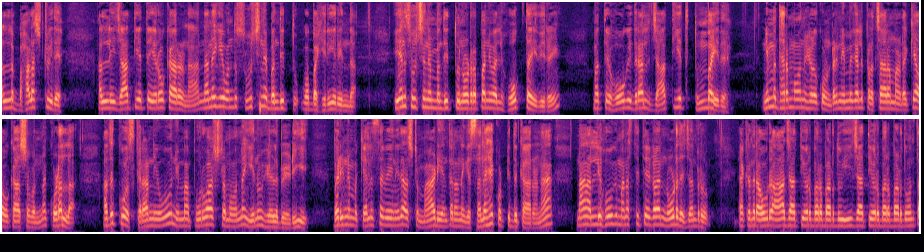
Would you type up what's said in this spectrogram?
ಅಲ್ಲಿ, ಬಹಳಷ್ಟು ಇದೆ. ಅಲ್ಲಿ ಜಾತೀಯತೆ ಇರೋ ಕಾರಣ ನನಗೆ ಒಂದು ಸೂಚನೆ ಬಂದಿತ್ತು ಒಬ್ಬ ಹಿರಿಯರಿಂದ. ಏನು ಸೂಚನೆ ಬಂದಿತ್ತು ನೋಡ್ರಪ್ಪ, ನೀವು ಅಲ್ಲಿ ಹೋಗ್ತಾ ಇದ್ದೀರಿ, ಮತ್ತೆ ಹೋಗಿದ್ರೆ ಅಲ್ಲಿ ಜಾತೀಯತೆ ತುಂಬ ಇದೆ. ನಿಮ್ಮ ಧರ್ಮವನ್ನು ಹೇಳ್ಕೊಂಡ್ರೆ ನಿಮಗೆ ಅಲ್ಲಿ ಪ್ರಚಾರ ಮಾಡೋಕ್ಕೆ ಅವಕಾಶವನ್ನ ಕೊಡಲ್ಲ. ಅದಕ್ಕೋಸ್ಕರ ನೀವು ನಿಮ್ಮ ಪೂರ್ವಾಶ್ರಮವನ್ನ ಏನೂ ಹೇಳಬೇಡಿ. ಬರೀ ನಿಮ್ಮ ಕೆಲಸವೇನಿದೆ ಅಷ್ಟು ಮಾಡಿ ಅಂತ ನನಗೆ ಸಲಹೆ ಕೊಟ್ಟಿದ್ದ ಕಾರಣ ನಾನು ಅಲ್ಲಿ ಹೋಗಿ ಮನಸ್ಥಿತಿಗಳನ್ನು ನೋಡಿದೆ ಜನರು. ಯಾಕಂದ್ರೆ ಅವರು ಆ ಜಾತಿಯವರು ಬರಬಾರ್ದು ಈ ಜಾತಿಯವರು ಬರಬಾರ್ದು ಅಂತ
